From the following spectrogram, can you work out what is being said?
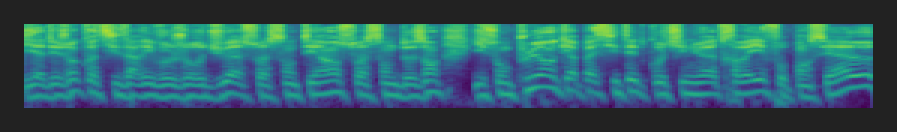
Il y a des gens quand ils arrivent aujourd'hui à 61, 62 ans, ils sont plus en capacité de continuer à travailler. Faut penser à eux.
